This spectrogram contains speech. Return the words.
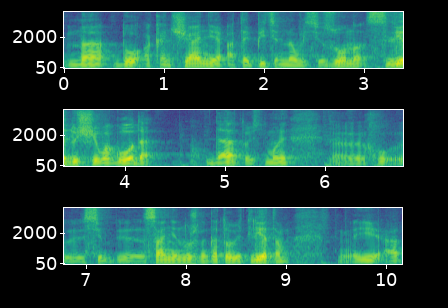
на, до окончания отопительного сезона следующего года. Да, то есть мы, Сане нужно готовить летом и, а,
